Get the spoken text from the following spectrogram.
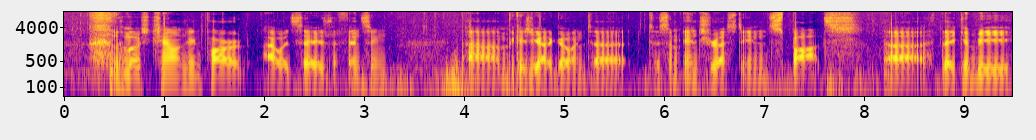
the most challenging part, I would say, is the fencing, um, because you got to go into to some interesting spots. Uh, they could be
